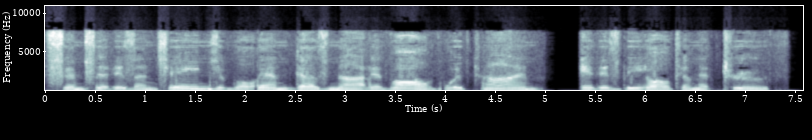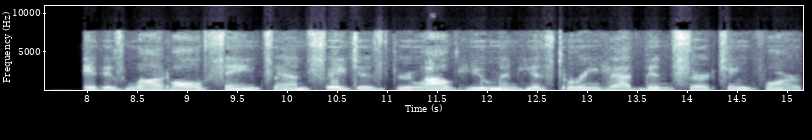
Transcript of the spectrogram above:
Since it is unchangeable and does not evolve with time, it is the ultimate truth. It is what all saints and sages throughout human history had been searching for.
